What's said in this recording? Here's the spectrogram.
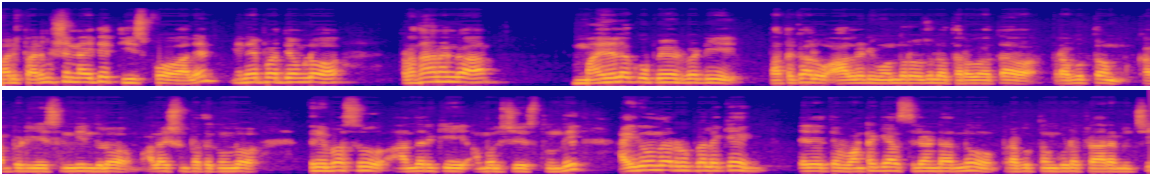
మరి పర్మిషన్ అయితే తీసుకోవాలి. ఈ నేపథ్యంలో ప్రధానంగా మహిళలకు ఉపయోగపడి పథకాలు ఆల్రెడీ వంద రోజుల తర్వాత ప్రభుత్వం కంప్లీట్ చేసింది. ఇందులో మహాలక్ష్మి పథకంలో ఫ్రీ బస్సు అందరికీ అమలు చేస్తుంది. ఐదు వందల రూపాయలకే ఏదైతే వంట గ్యాస్ సిలిండర్ను ప్రభుత్వం కూడా ప్రారంభించి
